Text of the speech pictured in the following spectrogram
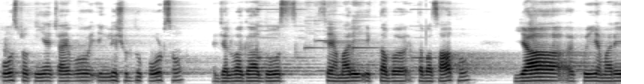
पोस्ट होती हैं, चाहे वो इंग्लिश उर्दू कोर्ट्स हों जलवागा दोस्त से हमारी इकतबासात हों, या कोई हमारे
